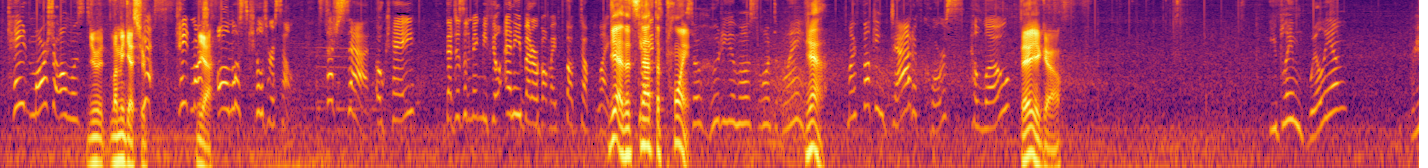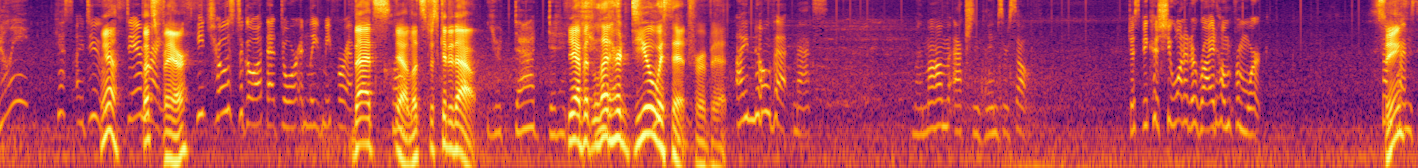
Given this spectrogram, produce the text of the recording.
Kate Marsh almost. You're, let me guess. You're, Yes, Kate Marsh Yeah. almost killed herself. Such sad, okay? That doesn't make me feel any better about my fucked up life. yeah, that's Get not it? the point. So who do you most want to blame? Yeah. My fucking dad, of course. Hello? There you go. You blame William? Really? Yes, I do. Yeah, Damn that's right. fair. He chose to go out that door and leave me forever. That's. Yeah, let's just get it out. Your dad didn't. Yeah, but let her deal with it for a bit. I know that, Max. My mom actually blames herself. Just because she wanted a ride home from work. See? Sometimes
